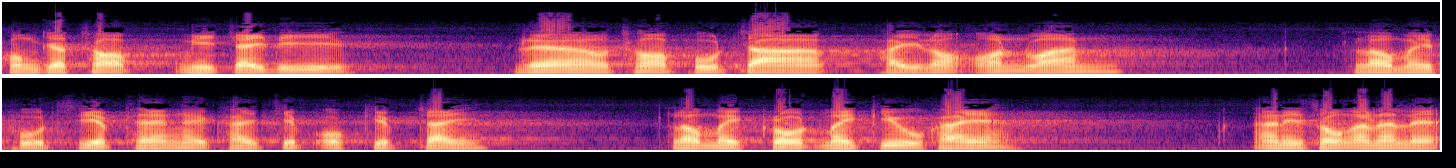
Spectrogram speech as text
คงจะชอบมีใจดี แล้วชอบพูดจาไพเราะอ่อนหวาน เราไม่พูดเสียบแทงให้ใครเจ็บอกเจ็บใจ เราไม่โกรธไม่กิ้วใครอานิสงส์อันนั้นแหละ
